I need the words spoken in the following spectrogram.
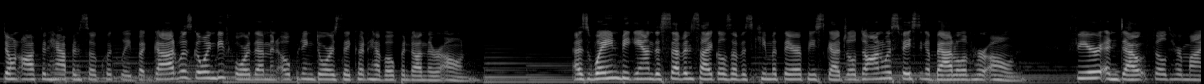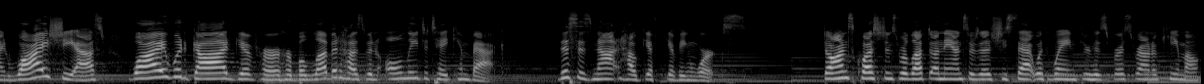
don't often happen so quickly, but God was going before them and opening doors they couldn't have opened on their own. As Wayne began the seven cycles of his chemotherapy schedule, Dawn was facing a battle of her own. Fear and doubt filled her mind. Why, she asked, why would God give her her beloved husband only to take him back? This is not how gift giving works. Dawn's questions were left unanswered as she sat with Wayne through his first round of chemo.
